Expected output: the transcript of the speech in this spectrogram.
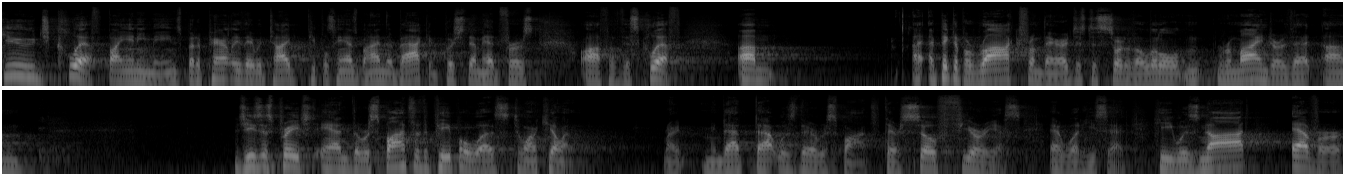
huge cliff by any means, but apparently they would tie people's hands behind their back and push them headfirst off of this cliff. Um, I, I, picked up a rock from there just as sort of a little m- reminder that um, Jesus preached, and the response of the people was to want to kill him. Right? I mean, that, that was their response. They're so furious at what he said. He was not ever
